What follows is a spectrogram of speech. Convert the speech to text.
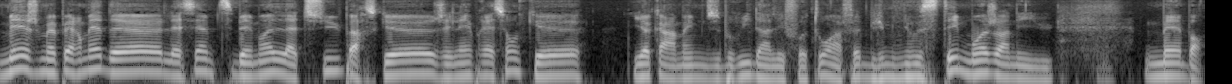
mais je me permets de laisser un petit bémol là-dessus parce que j'ai l'impression que il y a quand même du bruit dans les photos en faible luminosité moi j'en ai eu mais bon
